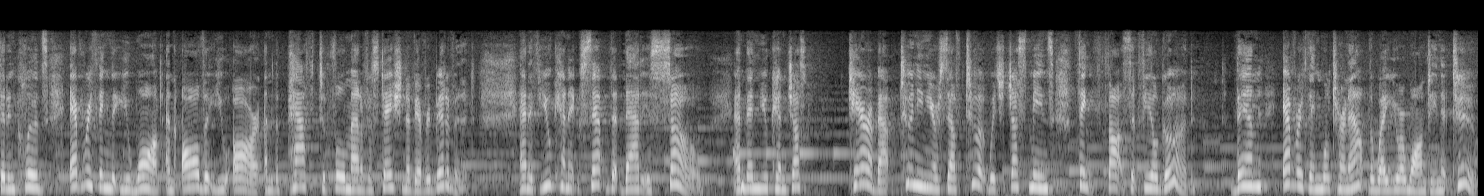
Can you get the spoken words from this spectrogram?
that includes everything that you want and all that you are and the path to full manifestation of every bit of it. And if you can accept that that is so and then you can just care about tuning yourself to it which just means think thoughts that feel good then everything will turn out the way you're wanting it to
